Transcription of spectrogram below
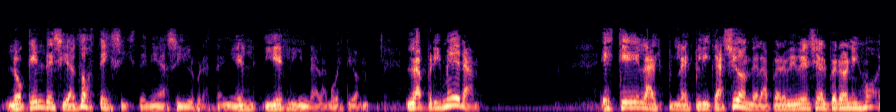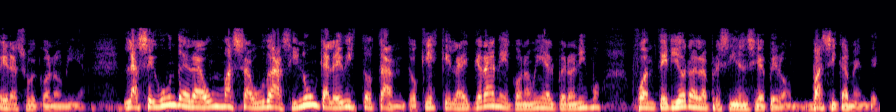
Lo que él decía, dos tesis tenía Silverstein, y y es linda la cuestión. La primera es que la, explicación de la pervivencia del peronismo era su economía. La segunda era aún más audaz y nunca la he visto tanto, que es que la gran economía del peronismo fue anterior a la presidencia de Perón, básicamente.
